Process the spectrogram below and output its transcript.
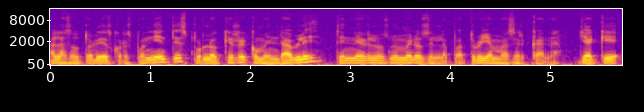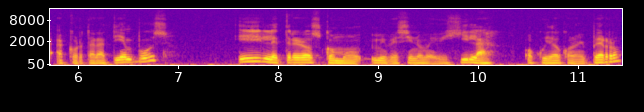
a las autoridades correspondientes, por lo que es recomendable tener los números de la patrulla más cercana, ya que acortará tiempos y letreros como mi vecino me vigila o cuidado con el perro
